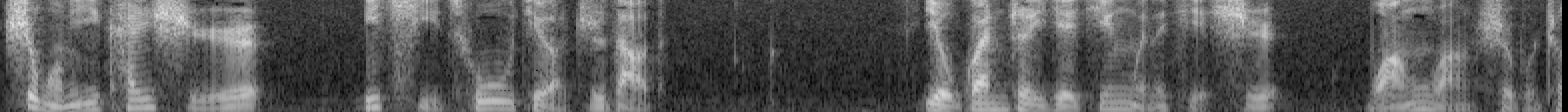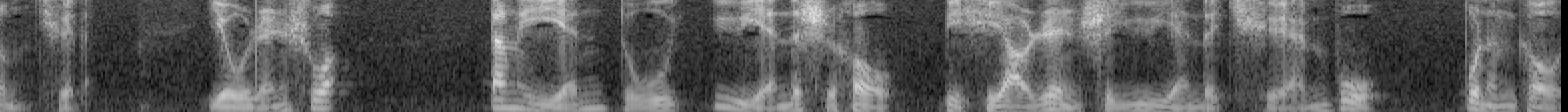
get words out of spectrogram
是我们一开始一起初就要知道的。有关这一节经文的解释，往往是不正确的。有人说，当你研读预言的时候，必须要认识预言的全部，不能够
